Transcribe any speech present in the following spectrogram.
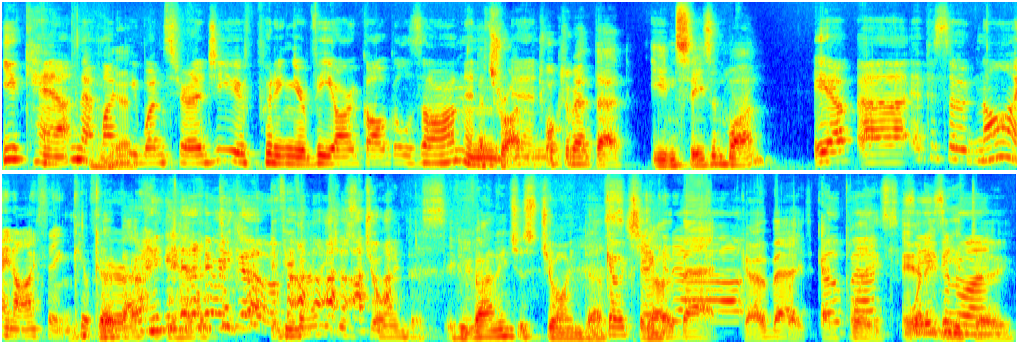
You can. That might Yeah. be one strategy of putting your VR goggles on. And, That's right. And, We talked about that in season one. Yep. Uh, episode nine, I think. If Go we're back. if you there haven't- we go. If you've only just joined us, if you've only just joined us, Go check Go it back, out. go back. Go and back. please, whatever you one. do,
